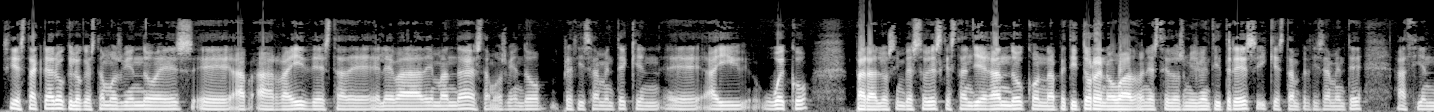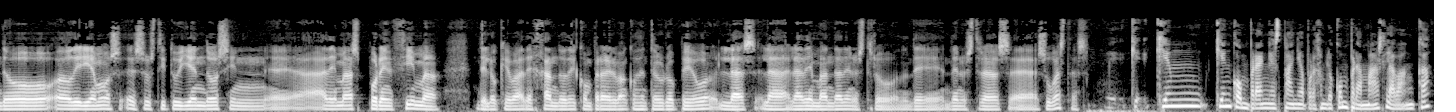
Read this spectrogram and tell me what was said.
Sí, está claro que lo que estamos viendo es, eh, a, raíz de esta elevada demanda, estamos viendo precisamente que eh, hay hueco para los inversores que están llegando con apetito renovado en este 2023 y que están precisamente haciendo, o diríamos, eh, sustituyendo sin, además, por encima de lo que va dejando de comprar el Banco Central Europeo, las, la, demanda de, nuestro, de, nuestras subastas. ¿Quién ¿quién, compra en España, por ejemplo? ¿Compra más la banca?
